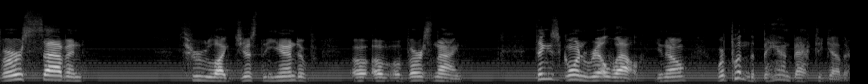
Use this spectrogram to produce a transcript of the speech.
verse 7 through like just the end of, of, of verse 9. Things are going real well, you know? We're putting the band back together.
